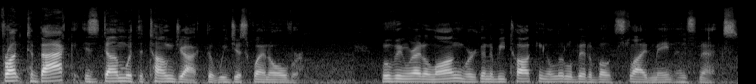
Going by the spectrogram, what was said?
Front to back is done with the tongue jack that we just went over. Moving right along, we're going to be talking a little bit about slide maintenance next.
